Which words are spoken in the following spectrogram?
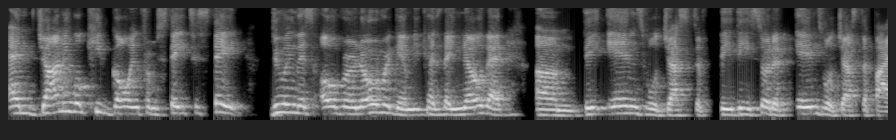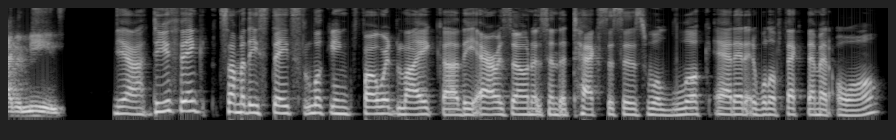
and Johnny will keep going from state to state doing this over and over again because they know that um, the ends will justify these sort of ends will justify the means. Yeah. Do you think some of these states looking forward, like uh, the Arizonas and the Texases, will look at it? It will affect them at all?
